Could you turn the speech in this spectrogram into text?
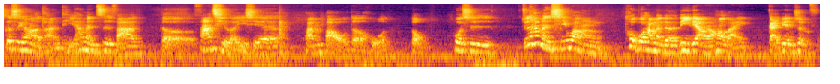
各式各样的团体，他们自发的发起了一些环保的活动，或是就是他们希望透过他们的力量，然后来改变政府。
